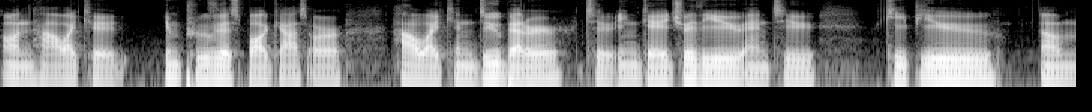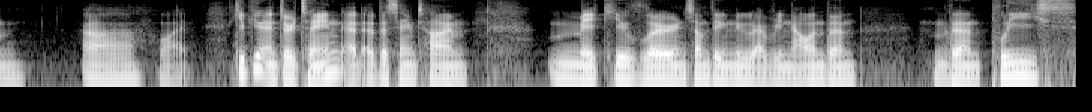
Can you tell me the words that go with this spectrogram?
on how I could improve this podcast or how I can do better to engage with you and to keep you um uh what keep you entertained and at the same time make you learn something new every now and then, then please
